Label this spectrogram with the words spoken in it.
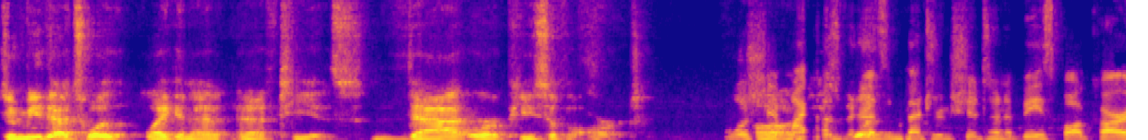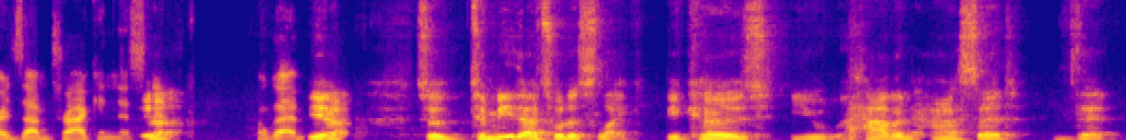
To me, that's what like an NFT is. That or a piece of art. Well, shit. Uh, my husband has a metric shit ton of baseball cards. I'm tracking this. Yeah. now. Okay. Yeah. So to me, that's what it's like because you have an asset that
